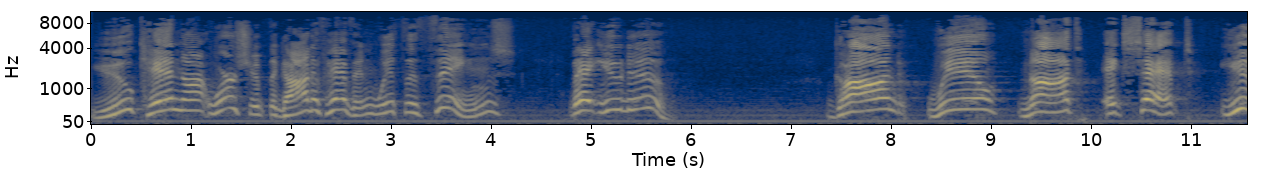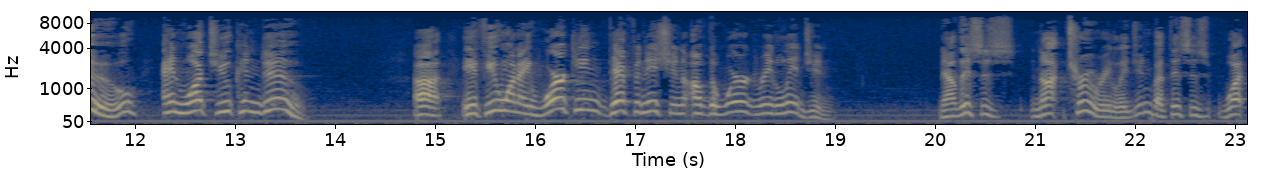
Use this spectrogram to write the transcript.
You cannot worship the God of heaven with the things that you do. God will not accept you and what you can do. Uh, if you want a working definition of the word religion, now this is not true religion, but this is what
